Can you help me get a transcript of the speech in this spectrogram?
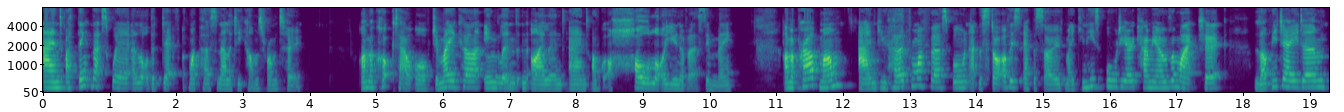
And I think that's where a lot of the depth of my personality comes from too. I'm a cocktail of Jamaica, England, and Ireland, and I've got a whole lot of universe in me. I'm a proud mum, and you heard from my firstborn at the start of this episode making his audio cameo of a mic check. Love you, Jaden.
